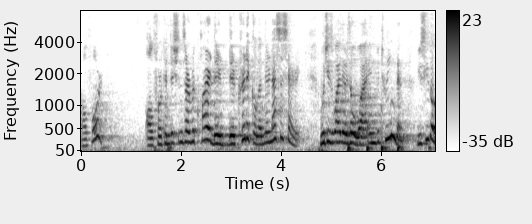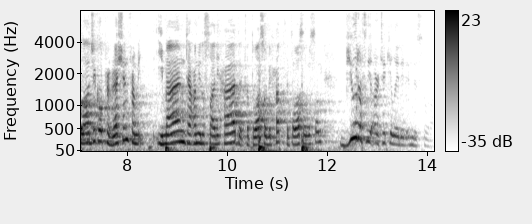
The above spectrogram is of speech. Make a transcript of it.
All four. All four conditions are required. They're, they're critical and they're necessary. Which is why there's a wa in between them. You see the logical progression from iman to amil salihat to tawasaw bil haq to tawasaw bil Beautifully articulated in this surah.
